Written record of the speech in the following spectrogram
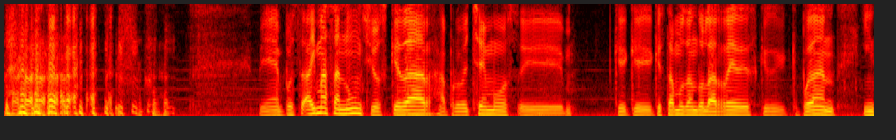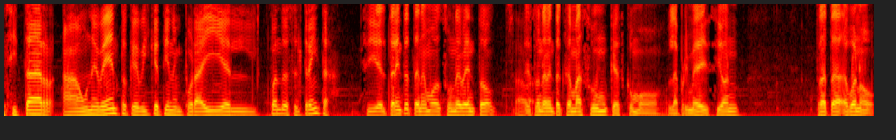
Bien, pues hay más anuncios que dar, aprovechemos... Eh, que, que, estamos dando las redes, que, puedan incitar a un evento que vi que tienen por ahí el... ¿Cuándo es el 30? Sí, el 30 tenemos un evento, es un evento que se llama Zoom, que es como la primera edición. Trata, bueno,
